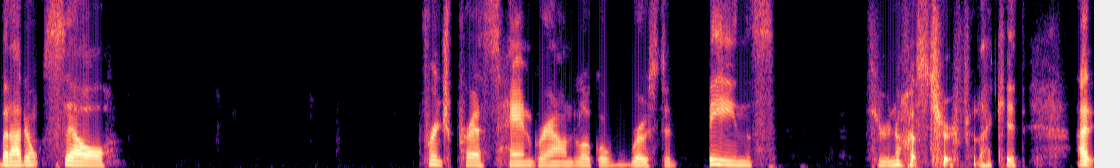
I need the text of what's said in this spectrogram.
But I don't sell French press, hand ground, local roasted beans through Nostr. But I could, I,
